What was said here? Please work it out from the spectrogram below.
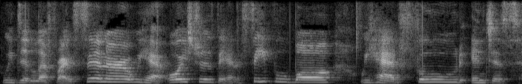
we did left, right, center, we had oysters, they had a seafood ball, we had food and just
